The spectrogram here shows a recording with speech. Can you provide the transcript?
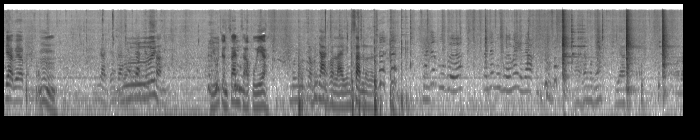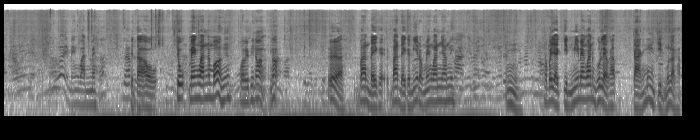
เดี๋ยวแบบอืมอยากจะสั่นอยากจะสั่นหิวจนสั้นสาวปุ๋ยอะมึงจะไม่ย่างคนไรกันสั่นเลยมันจะกูเผือมันจะกูเผือไม่อีกแล้วทั้งหมดนะอย่าโอ้ยแมงวันไหม เป็นตาเอาจุแมงวันน้ำบ่หือพ่อแม่พี่น้องเนาะเออบ้านใดก็บ้านใดก็มีดอกแมงวันยามนี่ฝากนี่ไปให้ลูกยิงให้ด้วยอืมถ้าไม่อยากกินมีแมงวันพุ่นแล้วครับกลางมุ่งกินพุ่นแหละครับ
